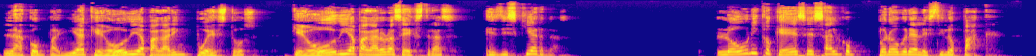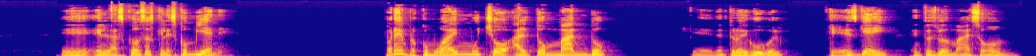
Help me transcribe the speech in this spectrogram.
la compañía que odia pagar impuestos, que odia pagar horas extras, es de izquierdas. Lo único que es es algo progre al estilo PAC, eh, en las cosas que les conviene. Por ejemplo, como hay mucho alto mando eh, dentro de Google que es gay, entonces los más son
